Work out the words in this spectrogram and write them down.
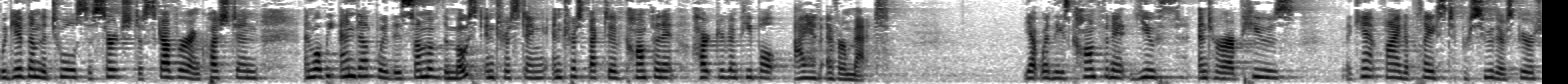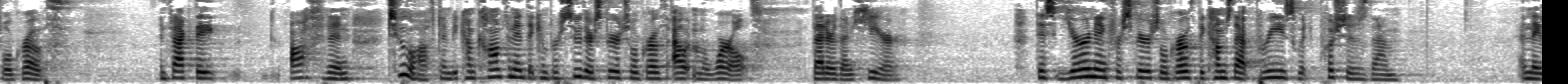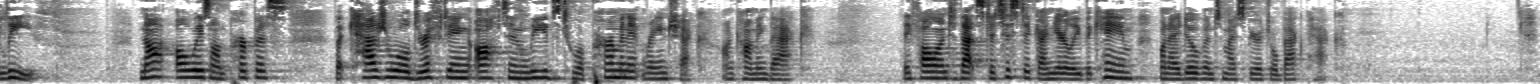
We give them the tools to search, discover, and question. And what we end up with is some of the most interesting, introspective, confident, heart driven people I have ever met. Yet when these confident youth enter our pews, they can't find a place to pursue their spiritual growth. In fact, they often, too often, become confident they can pursue their spiritual growth out in the world better than here. This yearning for spiritual growth becomes that breeze which pushes them, and they leave. Not always on purpose, but casual drifting often leads to a permanent rain check on coming back. They fall into that statistic I nearly became when I dove into my spiritual backpack.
